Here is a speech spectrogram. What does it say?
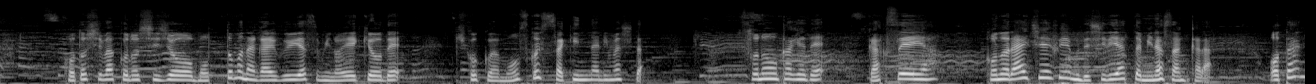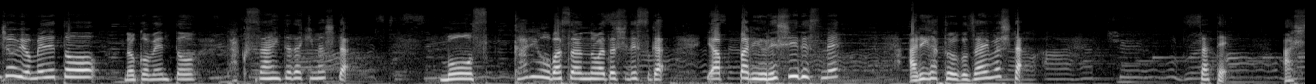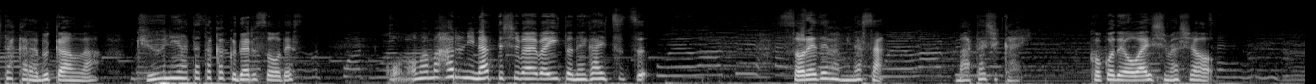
今年はこの史上最も長い冬休みの影響で、帰国はもう少し先になりました。そのおかげで、学生やこのライチ FM で知り合った皆さんから、お誕生日おめでとうのコメントをたくさんいただきました。もうすっかりおばさんの私ですが、やっぱり嬉しいですね。ありがとうございました。さて、明日から武漢は急に暖かくなるそうです。このまま春になってしまえばいいと願いつつ、それでは皆さん、また次回、ここでお会いしましょう。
